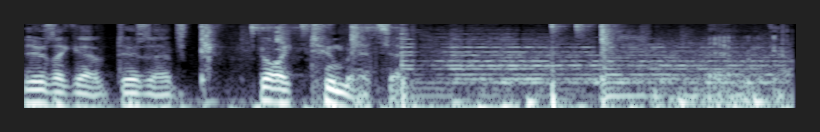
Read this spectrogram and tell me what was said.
There's like a there's a go like two minutes in. There we go.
